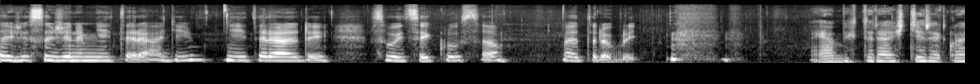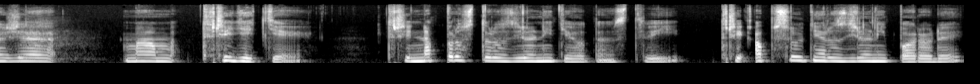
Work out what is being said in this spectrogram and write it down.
Takže se ženy mějte rádi, mějte rádi svůj cyklus a je to dobrý. A já bych teda ještě řekla, že mám tři děti, tři naprosto rozdílné těhotenství, tři absolutně rozdílné porody,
